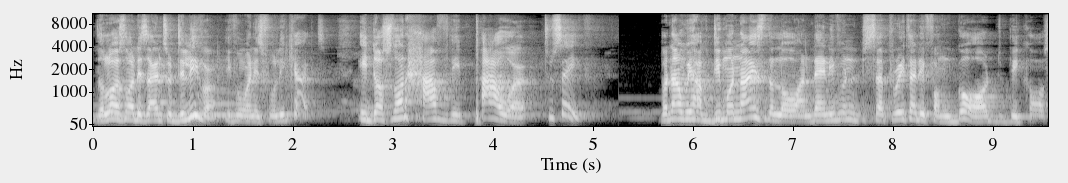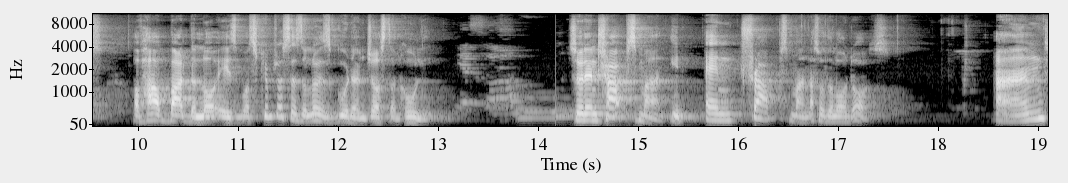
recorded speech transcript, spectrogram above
The law is not designed to deliver, even when it's fully kept. It does not have the power to save. But now we have demonized the law and then even separated it from God because of how bad the law is. But scripture says the law is good and just and holy. So it entraps man. It entraps man. That's what the law does. And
